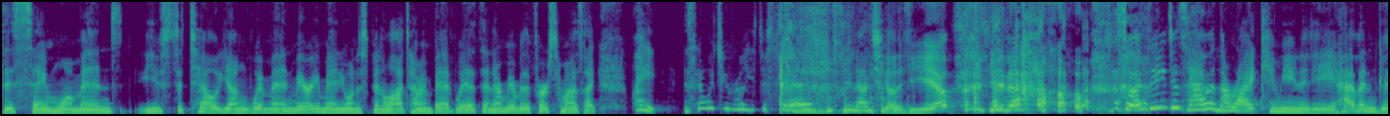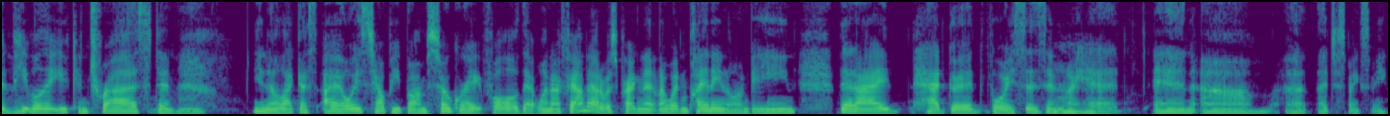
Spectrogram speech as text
this same woman used to tell young women, marry a man you want to spend a lot of time in bed with. And I remember the first time I was like, wait, is that what you really just said? you know, and she goes, yep, you know. so I think just having the right community, having good people that you can trust and, you know, like I always tell people, I'm so grateful that when I found out I was pregnant and I wasn't planning on being, that I had good voices in my head. And um, uh, that just makes me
